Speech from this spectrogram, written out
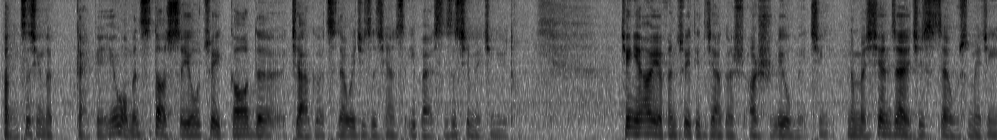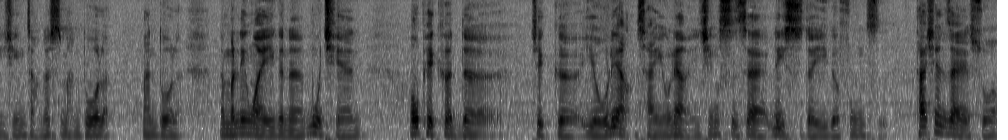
本质性的改变，因为我们知道石油最高的价格，次贷危机之前是一百四十七美金一桶，今年二月份最低的价格是二十六美金，那么现在其实在五十美金已经涨的是蛮多了，蛮多了。那么另外一个呢，目前欧佩克的。这个油量产油量已经是在历史的一个峰值，它现在所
